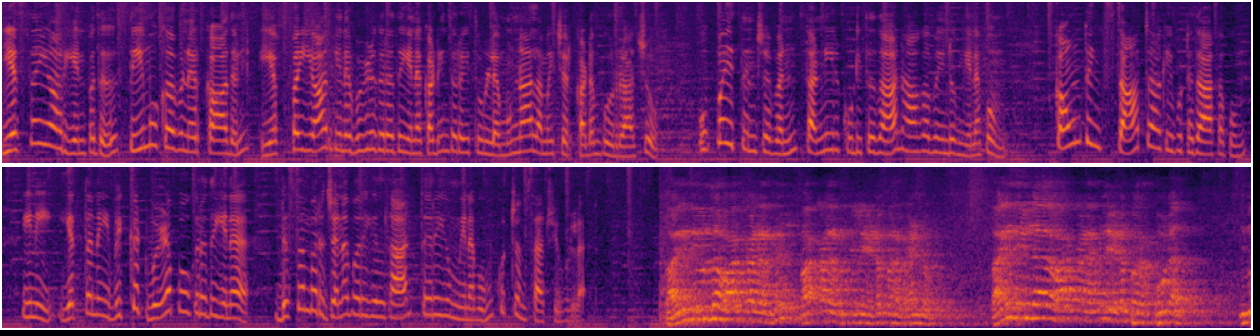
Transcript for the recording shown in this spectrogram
எஸ்ஐஆர் என்பது திமுகவினர் காதல் எஃப்ஐஆர் என விழுகிறது என கடிந்துரைத்துள்ள முன்னாள் அமைச்சர் கடம்பூர் ராஜு உப்பை தின்றவன் தண்ணீர் குடித்துதான் ஆக வேண்டும் எனவும் கவுண்டிங் ஸ்டார்ட் ஆகிவிட்டதாகவும் இனி எத்தனை விக்கெட் விழப்போகிறது என டிசம்பர் ஜனவரியில் தான் தெரியும் எனவும் குற்றம் சாட்டியுள்ளார் தகுதியுள்ள வாக்காளர்கள் வாக்காளர் பட்டியலில் இடம்பெற வேண்டும். தகுதி இல்லாத வாக்காளர்கள் இடம்பெறக்கூடாது. இது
